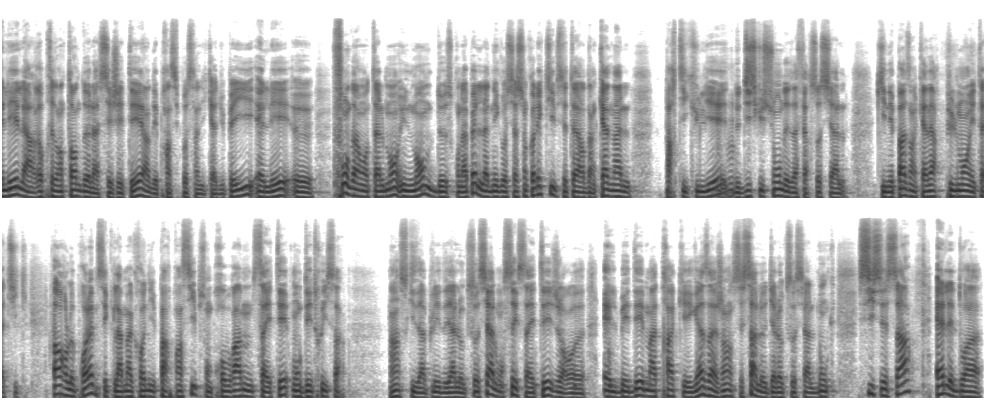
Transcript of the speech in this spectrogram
Elle est la représentante de la CGT, un des principaux syndicats du pays. Elle est euh, fondamentalement une membre de ce qu'on appelle la négociation collective, c'est-à-dire d'un canal particulier mhm. de discussion des affaires sociales, qui n'est pas un canal purement étatique. Or, le problème, c'est que la Macronie, par principe, son programme, ça a été on détruit ça. Hein, ce qu'ils appelaient dialogue social, on sait que ça a été genre euh, LBD, matraque et gazage. Hein, c'est ça le dialogue social. Donc, si c'est ça, elle, elle doit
